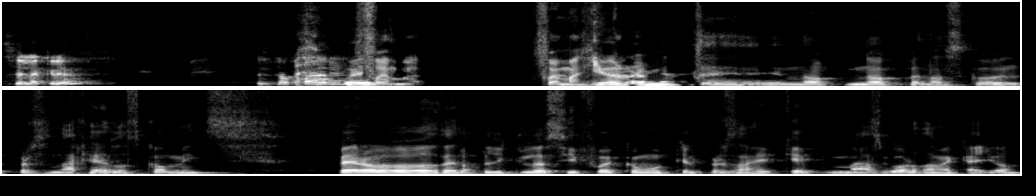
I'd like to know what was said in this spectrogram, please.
¿Se la crees? Está padre. Pues, fue, ma- fue mágico. Yo realmente no, no conozco el personaje de los cómics, pero de la película sí fue como que el personaje que más gorda me cayó.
